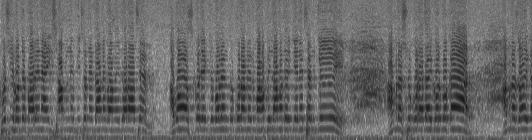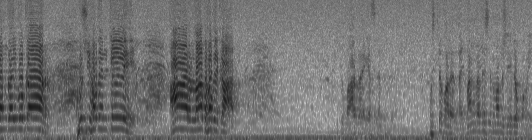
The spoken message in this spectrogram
খুশি হতে পারে নাই, সামনে, পিছনে, ডানে, বামে যারা আছেন, আওয়াজ করে একটু বলেন তো, কোরআনের মাহফিলে আমাদেরকে এনেছেন কে? আমরা শুকর আদায় করব কার? আমরা জয়গান গাইব কার? খুশি হবেন কে? আর লাভ হবে কার? একটু হয়ে গেছেন বুঝতে পারেন নাই, বাংলাদেশের মানুষ এরকমই,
